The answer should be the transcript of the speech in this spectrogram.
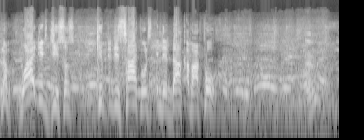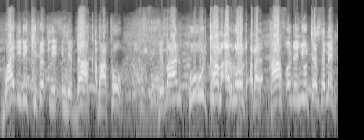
no, Why did Jesus keep the disciples in the dark about Paul? Why did he keep it in the dark about Paul? The man who would come and wrote about half of the New Testament.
